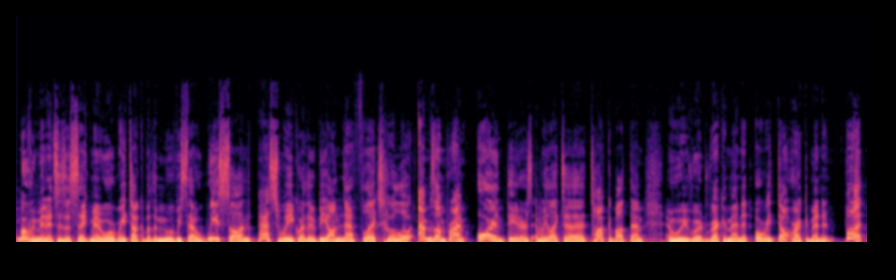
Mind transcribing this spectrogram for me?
Movie Minutes is a segment where we talk about the movies that we saw in the past week, whether it be on Netflix, Hulu, Amazon Prime, or in theaters, and we like to talk about them and we would recommend it or we don't recommend it. But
